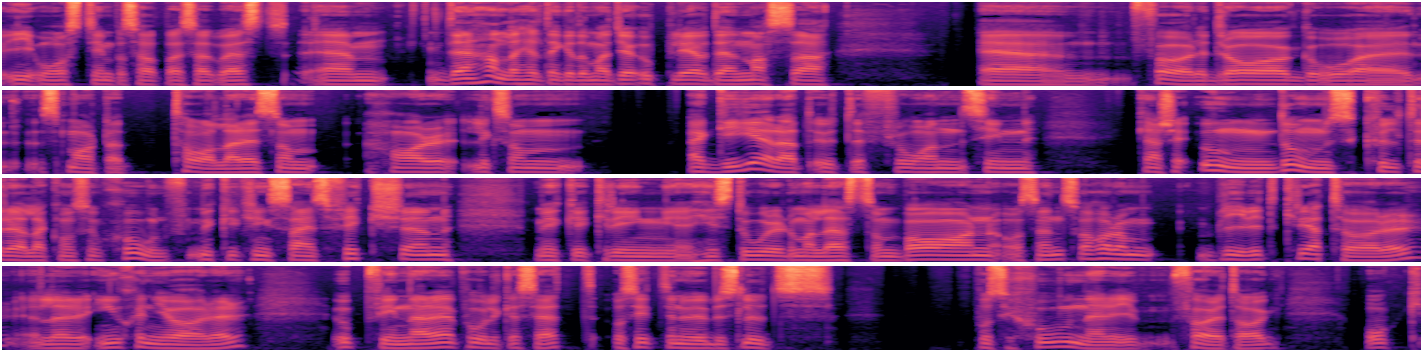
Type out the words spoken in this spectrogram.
i Austin på South by Southwest. Eh, den handlar helt enkelt om att jag upplevde en massa eh, föredrag och eh, smarta talare som har liksom agerat utifrån sin kanske ungdoms kulturella konsumtion. Mycket kring science fiction, mycket kring eh, historier de har läst som barn och sen så har de blivit kreatörer eller ingenjörer, uppfinnare på olika sätt och sitter nu i beslutspositioner i företag och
